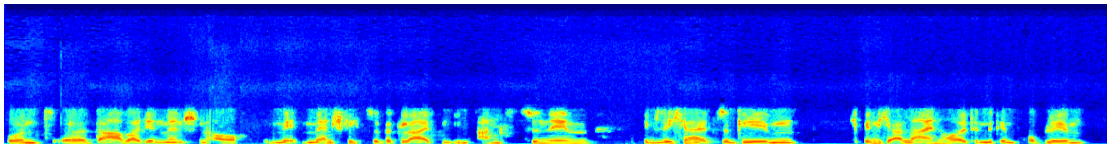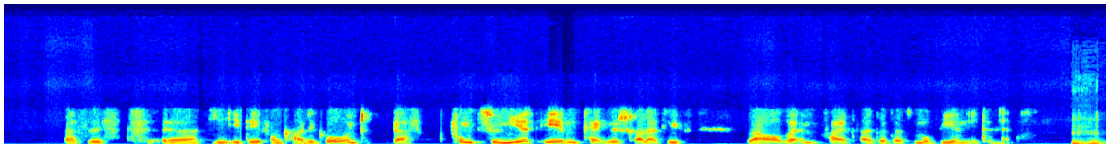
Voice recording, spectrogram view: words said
Und äh, dabei den Menschen auch menschlich zu begleiten, ihm Angst zu nehmen, ihm Sicherheit zu geben. Ich bin nicht allein heute mit dem Problem. Das ist äh, die Idee von Cardigo und das funktioniert eben technisch relativ sauber im Zeitalter des mobilen Internets. Mhm.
